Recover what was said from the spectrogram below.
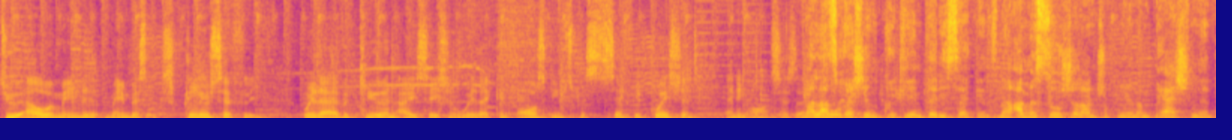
to our members exclusively where they have a Q&A session where they can ask him specific questions and he answers them. My last question quickly in 30 seconds. Now, I'm a social entrepreneur and I'm passionate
